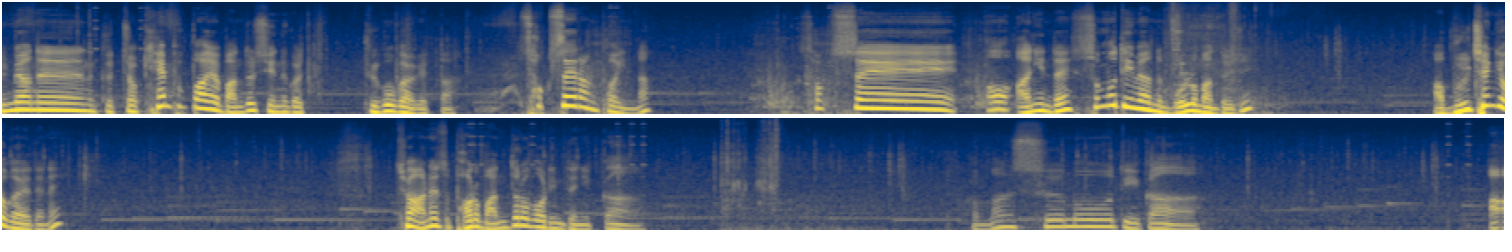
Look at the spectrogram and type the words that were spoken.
그러면은 그쪽 캠프파이어 만들 수 있는 걸 들고 가야겠다. 석쇠랑 더 있나? 석쇠 어 아닌데 스무디면은 뭘로 만들지? 아 물 챙겨 가야 되네. 저 안에서 바로 만들어 버리면 되니까. 잠깐만 스무디가 아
